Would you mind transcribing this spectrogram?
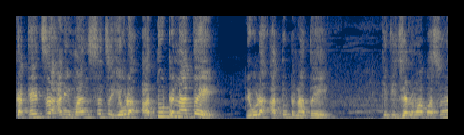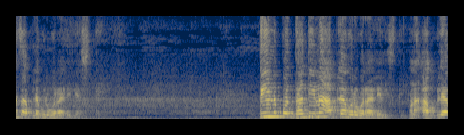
कथेचं आणि माणसाचं एवढं अतूट नातं आहे. एवढं अतूट नातं आहे की ती जन्मापासूनच आपल्याबरोबर आलेली असते. तीन पद्धतीनं आपल्याबरोबर आलेली असते. पण आपल्या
